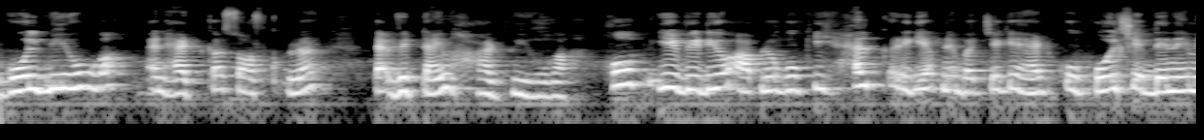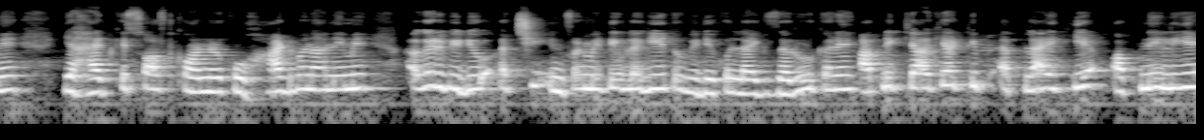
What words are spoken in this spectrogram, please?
गोल भी होगा एंड हेड का soft corner with time hard भी होगा। होप ये वीडियो आप लोगों की हेल्प करेगी अपने बच्चे के हेड को गोल शेप देने में या हेड के सॉफ्ट कॉर्नर को हार्ड बनाने में। अगर वीडियो अच्छी इन्फॉर्मेटिव लगी है तो वीडियो को लाइक ज़रूर करें। आपने क्या क्या टिप अप्लाई किए अपने लिए,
